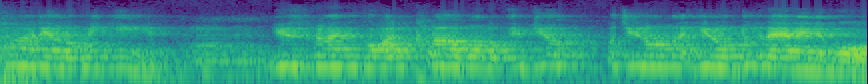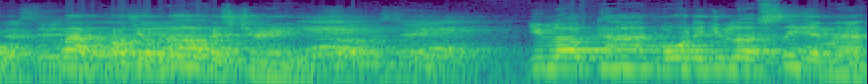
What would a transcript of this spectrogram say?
party on the weekend. Mm-hmm. You used to like to go out and club on the weekend, you, but you don't like you don't do that anymore. Why? Because your love has changed. Yes. Love is Yes. You love God more than you love sin now.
